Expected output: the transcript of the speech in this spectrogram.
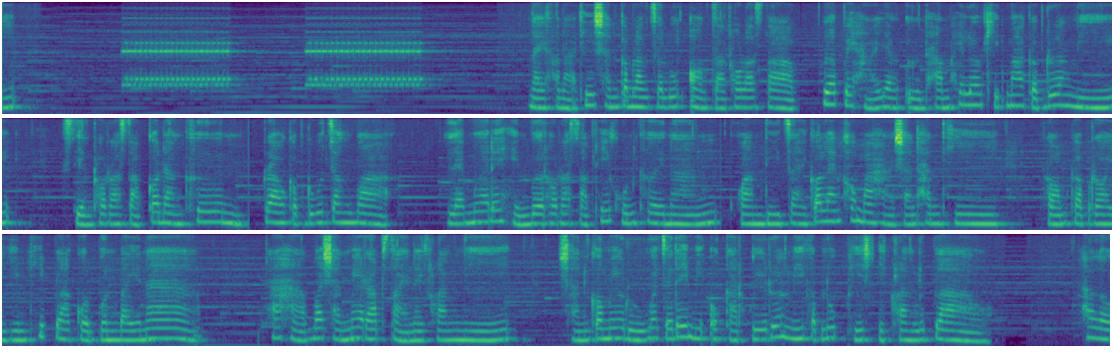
ในขณะที่ฉันกำลังจะลุกออกจากโทรศัพท์ เพื่อไปหาอย่างอื่นทำให้เลิกคิดมากกับเรื่องนี้ เสียงโทรศัพท์ก็ดังขึ้น เรากับรู้จังหวะ และเมื่อได้เห็นเบอร์โทรศัพท์ที่คุ้นเคยนั้น ความดีใจก็แล่นเข้ามาหาฉันทันที พร้อมกับรอยยิ้มที่ปรากฏบนใบหน้า ถ้าหากว่าฉันไม่รับสายในครั้งนี้ ฉันก็ไม่รู้ว่าจะได้มีโอกาสคุยเรื่องนี้กับลูกพีชอีกครั้งหรือเปล่า ฮัลโหล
